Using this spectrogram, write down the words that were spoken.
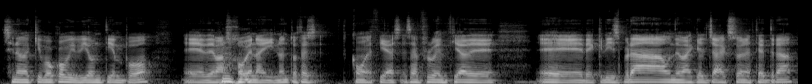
si no me equivoco, vivió un tiempo eh, de más joven ahí, ¿no? Entonces, como decías, esa influencia de, eh, de Chris Brown, de Michael Jackson, etcétera,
